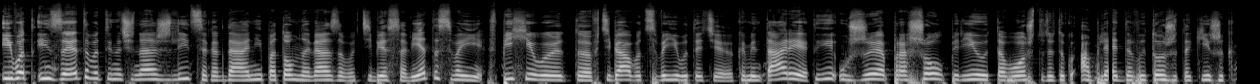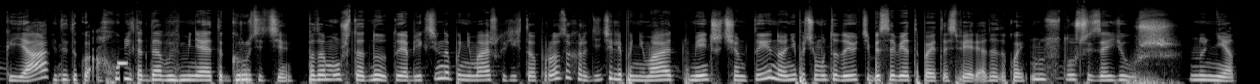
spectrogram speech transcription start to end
и вот из-за этого ты начинаешь злиться, когда они потом навязывают тебе советы свои, впихивают э, в тебя вот свои вот эти комментарии, ты уже прошел период того, что ты такой, а, блядь, да вы тоже такие же, как и я, и ты такой, а хули тогда вы в меня это грузите? Потому что, ну, ты объективно понимаешь, в каких-то вопросах родители понимают меньше, чем ты, но они почему-то дают тебе советы по этой сфере, а ты такой, ну, слушай, Заюш, ну нет,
